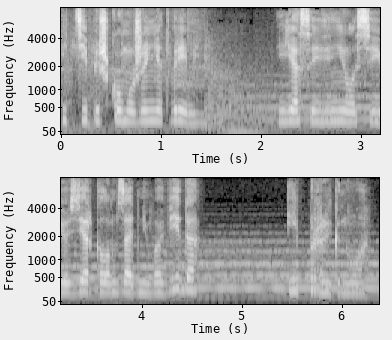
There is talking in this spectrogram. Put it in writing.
Идти пешком уже нет времени». Я соединилась с ее зеркалом заднего вида и прыгнула.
